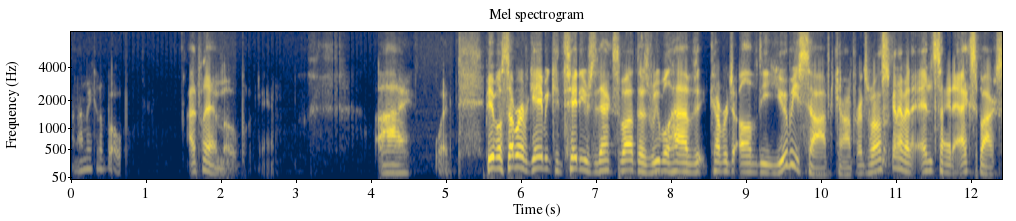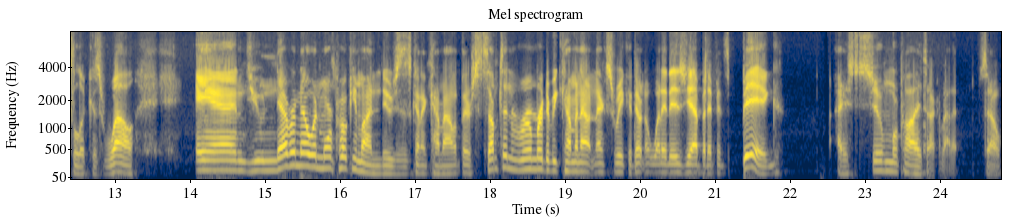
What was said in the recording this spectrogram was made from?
Why not make it a mobile? I'd play a mobile game. I would. People, Summer of Gaming continues next month as we will have coverage of the Ubisoft conference. We're also going to have an Inside Xbox look as well. And you never know when more Pokemon news is going to come out. There's something rumored to be coming out next week. I don't know what it is yet, but if it's big, I assume we'll probably talk about it. So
